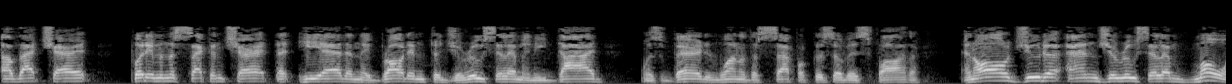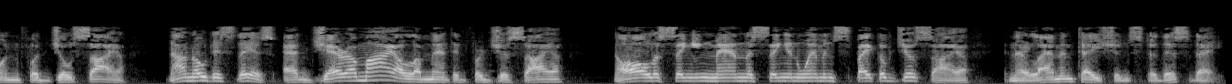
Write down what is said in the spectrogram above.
of that chariot, put him in the second chariot that he had, and they brought him to Jerusalem, and he died was buried in one of the sepulchres of his father. And all Judah and Jerusalem mourned for Josiah. Now notice this. And Jeremiah lamented for Josiah. And all the singing men, the singing women spake of Josiah in their lamentations to this day.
